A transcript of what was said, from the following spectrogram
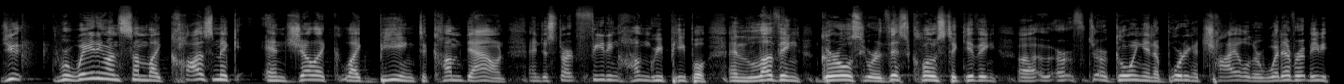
You, we're waiting on some like cosmic angelic like being to come down and to start feeding hungry people and loving girls who are this close to giving uh, or, or going and aborting a child or whatever it may be.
